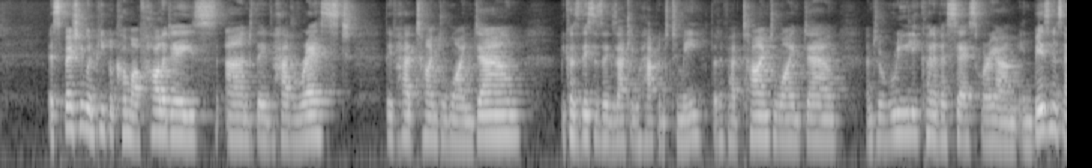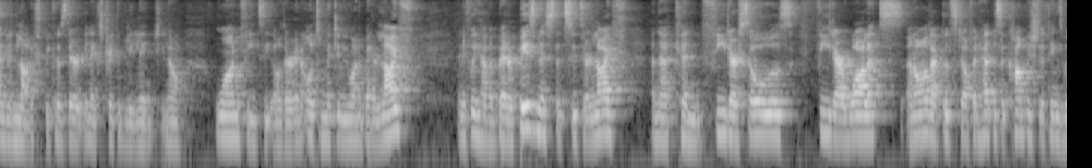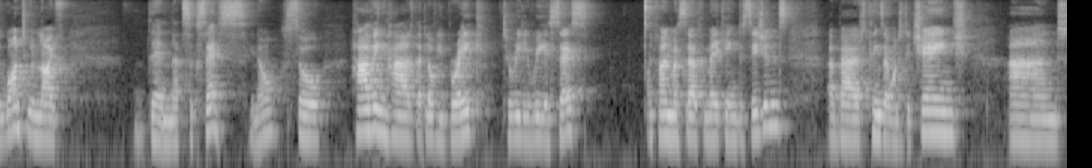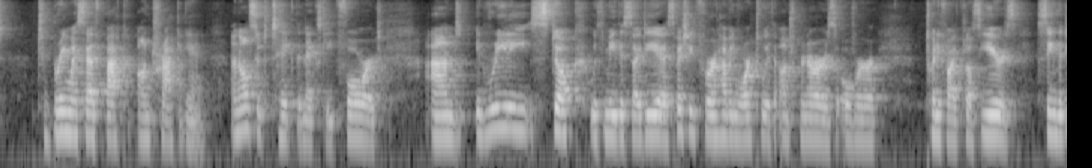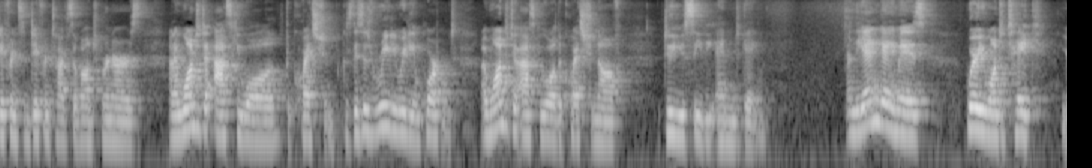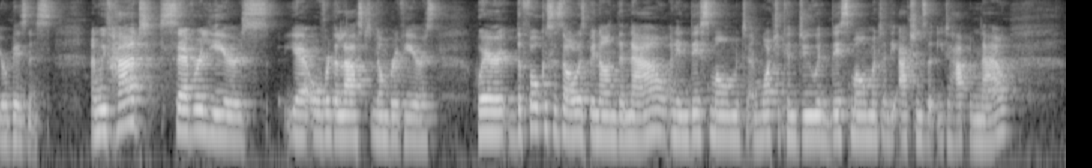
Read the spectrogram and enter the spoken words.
especially when people come off holidays and they've had rest, they've had time to wind down, because this is exactly what happened to me, that I've had time to wind down and to really kind of assess where I am in business and in life because they're inextricably linked, you know. One feeds the other and ultimately we want a better life and if we have a better business that suits our life and that can feed our souls, feed our wallets and all that good stuff and help us accomplish the things we want to in life, then that's success, you know? So having had that lovely break to really reassess, I find myself making decisions about things I wanted to change and to bring myself back on track again and also to take the next leap forward. And it really stuck with me this idea, especially for having worked with entrepreneurs over 25 plus years, seeing the difference in different types of entrepreneurs. And I wanted to ask you all the question, because this is really, really important. I wanted to ask you all the question of, do you see the end game? And the end game is where you want to take your business. And we've had several years, yeah, over the last number of years, where the focus has always been on the now and in this moment and what you can do in this moment and the actions that need to happen now.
